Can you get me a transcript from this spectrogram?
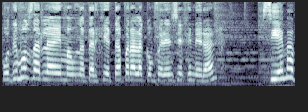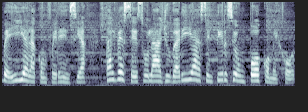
¿podemos darle a Emma una tarjeta para la conferencia general? Si Emma veía la conferencia, tal vez eso la ayudaría a sentirse un poco mejor.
